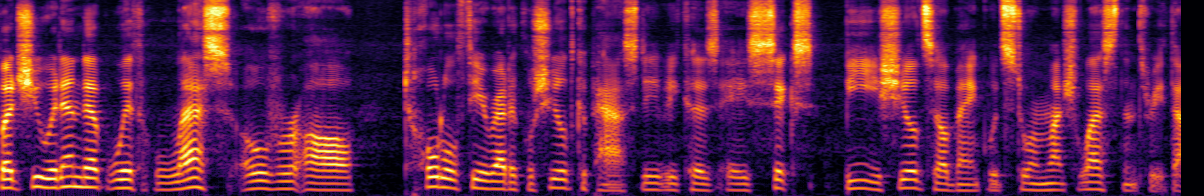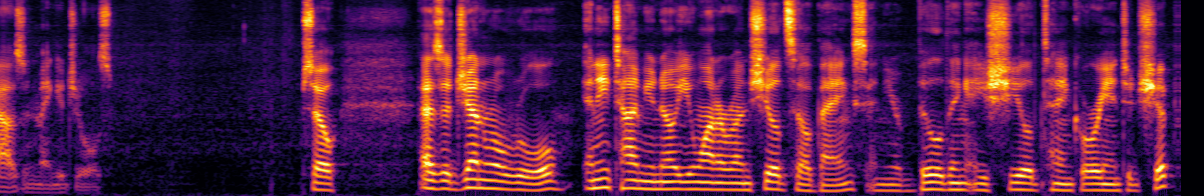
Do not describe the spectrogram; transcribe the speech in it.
but you would end up with less overall total theoretical shield capacity because a 6 B shield cell bank would store much less than 3000 megajoules. So, as a general rule, anytime you know you want to run shield cell banks and you're building a shield tank oriented ship,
